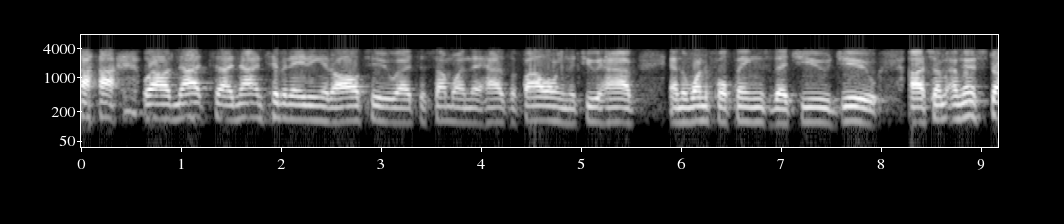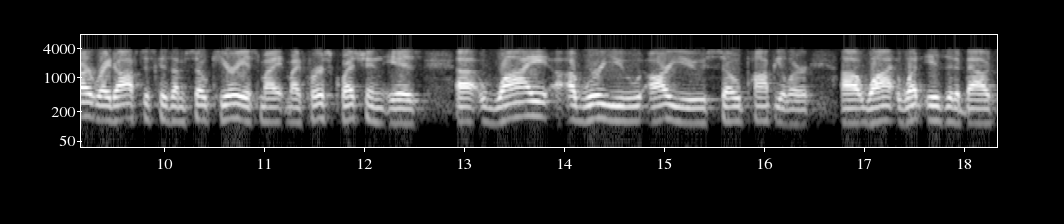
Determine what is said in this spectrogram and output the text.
well, not uh, not intimidating at all to uh, to someone that has the following that you have and the wonderful things that you do. Uh, so I'm, I'm going to start right off just because I'm so curious. My my first question is uh, why uh, were you are you so popular? Uh, why what is it about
